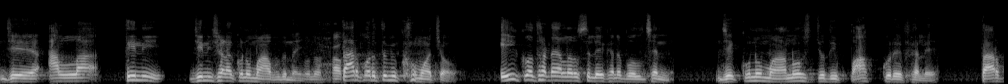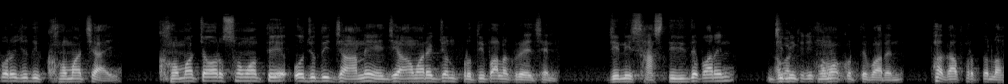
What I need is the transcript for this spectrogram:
যে আল্লাহ, তিনি যিনি ছাড়া কোনো মাহবুদ নাই। তারপরে তুমি ক্ষমা চাও। এই কথাটা আল্লাহ রসুল এখানে বলছেন যে কোনো মানুষ যদি পাপ করে ফেলে তারপরে যদি ক্ষমা চায় ক্ষমা চাওয়ার সময়তে ও যদি জানে যে আমার একজন প্রতিপালক রয়েছেন যিনি শাস্তি দিতে পারেন যিনি ক্ষমা করতে পারেন ফাগাফরতুল্লাহ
